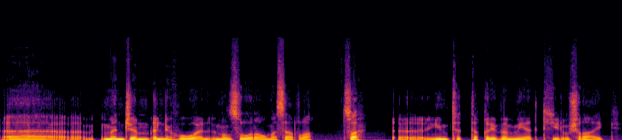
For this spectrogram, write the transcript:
آه، منجم اللي هو المنصورة ومسرة. صح. يمتد تقريبا 100 كيلو. إيش رأيك؟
